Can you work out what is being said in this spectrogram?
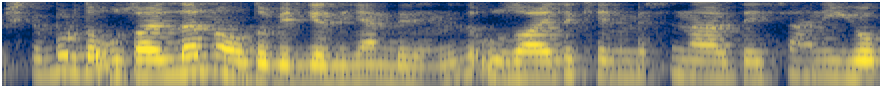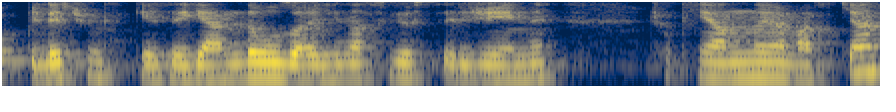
İşte burada uzaylıların olduğu bir gezegen dediğimizde uzaylı kelimesi neredeyse hani yok bile. Çünkü gezegende uzaylıyı nasıl göstereceğini çok iyi anlayamazken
